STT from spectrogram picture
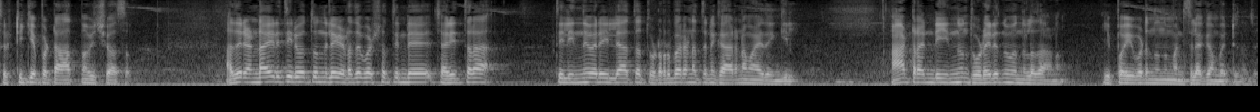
സൃഷ്ടിക്കപ്പെട്ട ആത്മവിശ്വാസം. അത് രണ്ടായിരത്തി ഇരുപത്തൊന്നിലെ ഇടതുപക്ഷത്തിന്റെ ചരിത്രത്തിൽ ഇന്ന് വരെ ഇല്ലാത്ത തുടർഭരണത്തിന് കാരണമായതെങ്കിൽ ആ ട്രെൻഡ് ഇന്നും തുടരുന്നു എന്നുള്ളതാണ് ഇപ്പോൾ ഇവിടെ നിന്നും മനസ്സിലാക്കാൻ പറ്റുന്നത്.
